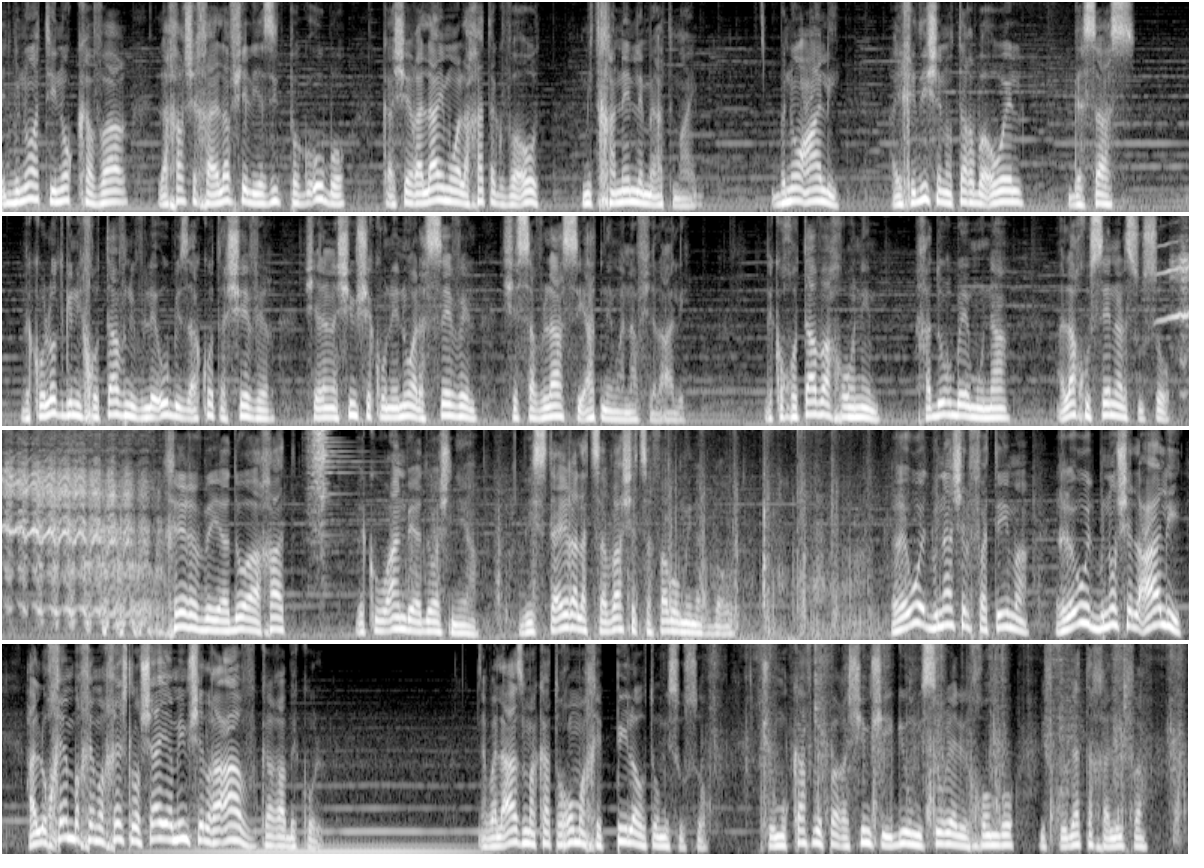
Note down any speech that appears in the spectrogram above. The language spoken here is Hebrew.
את בנו התינוק קבר לאחר שחייליו של יזיד פגעו בו, כאשר עלה עמו על אחת הגבעות, מתחנן למעט מים. בנו עלי, היחידי שנותר באוהל, גסס, וקולות גניחותיו נבלעו בזעקות השבר של אנשים שכוננו על הסבל שסבלה סיעת נאמניו של עלי. בכוחותיו האחרונים, חדור באמונה, הלך חוסיין על סוסו. חרב בידו האחת וקוראן בידו השנייה, והסתער על הצבא שצפה בו מן הגבעות. ראו את בנה של פטימה, ראו את בנו של עלי, הלוחם בכם אחרי שלושה ימים של רעב, קרא בקול. אבל אז מכת רומח הפילה אותו מסוסו. כשהוא מוקף בפרשים שהגיעו מסוריה ללחום בו, בפקודת החליפה,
